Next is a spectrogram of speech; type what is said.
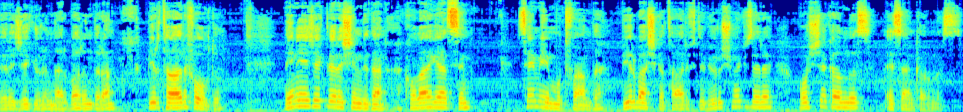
verecek ürünler barındıran bir tarif oldu. Deneyeceklere şimdiden kolay gelsin. Semih Mutfağı'nda bir başka tarifte görüşmek üzere. Hoşça kalınız, esen kalınız.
